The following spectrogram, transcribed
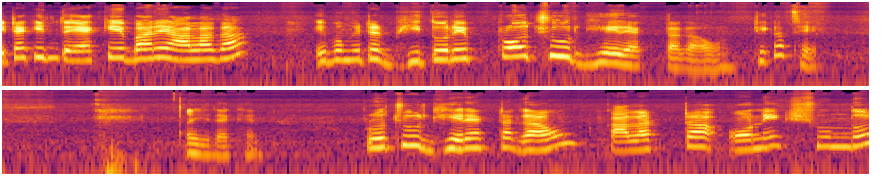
এটা কিন্তু একেবারে আলাদা এবং এটার ভিতরে প্রচুর ঘের একটা গাউন ঠিক আছে? এই দেখেন প্রচুর ঘের একটা গাউন কালারটা অনেক সুন্দর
